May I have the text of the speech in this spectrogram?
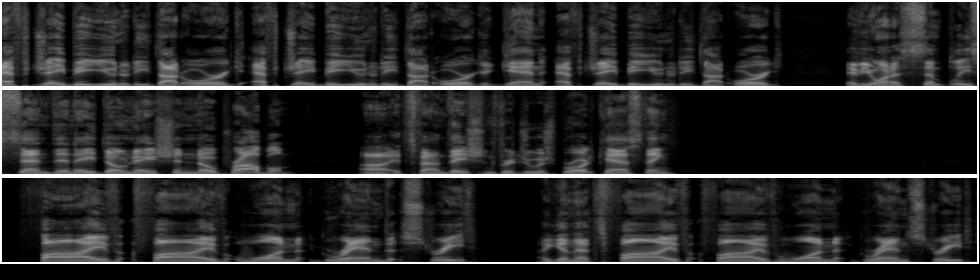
FJBUnity.org, FJBUnity.org. Again, FJBUnity.org. If you want to simply send in a donation, no problem. Uh, it's Foundation for Jewish Broadcasting, 551 Grand Street. Again, that's 551 Grand Street,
